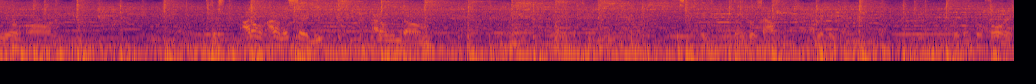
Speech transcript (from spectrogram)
kill, um, just, I don't, I don't necessarily need, I don't need, um, thing goes out, I don't need. But then go forward,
